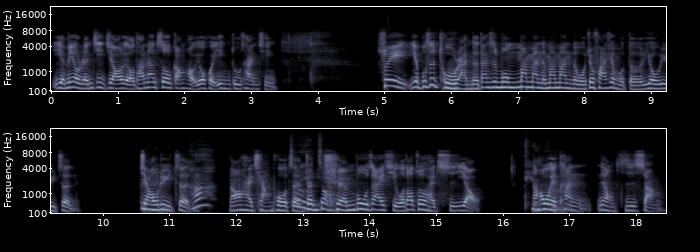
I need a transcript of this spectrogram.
也没有人际交流。他那时候刚好又回印度探亲，所以也不是突然的，但是慢慢慢的、慢慢的，我就发现我得忧郁症、焦虑症，嗯、然后还强迫症，就全部在一起。我到最后还吃药，然后我也看那种咨商。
